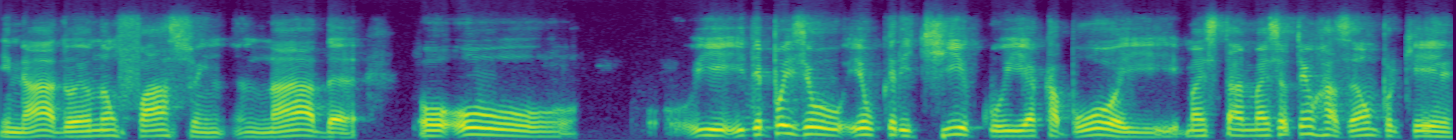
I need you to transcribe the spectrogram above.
em nada, ou eu não faço em nada, ou, ou e, e, depois eu, eu critico e acabou, e, mas, tá, mas eu tenho razão, porque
